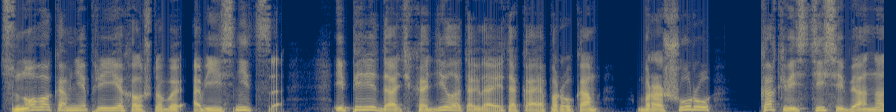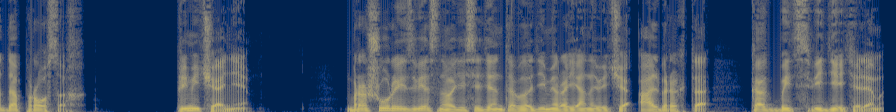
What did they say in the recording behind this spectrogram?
Снова ко мне приехал, чтобы объясниться и передать, ходила тогда и такая по рукам, брошюру «Как вести себя на допросах». Примечание. Брошюра известного диссидента Владимира Яновича Альбрехта «Как быть свидетелем»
